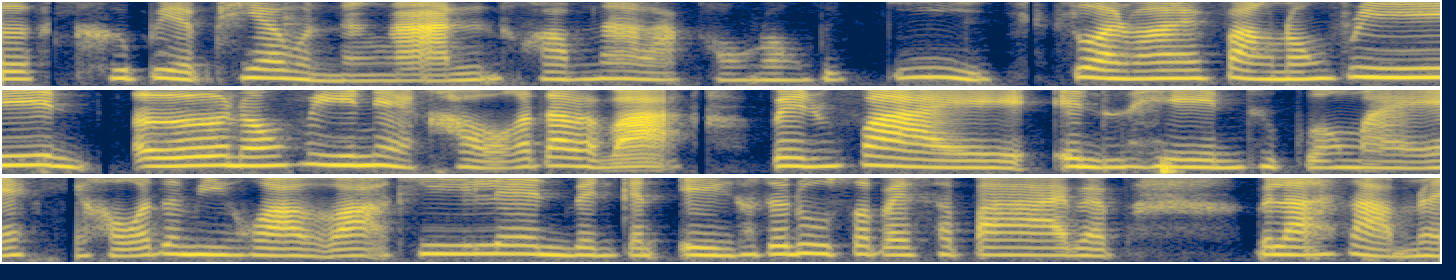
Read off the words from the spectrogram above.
อคือเปรียบเทียบเหมือนอย่างนั้น ความน่ารักของน้องปิกกี้ ส่วนมาในฝั่งน้องฟรีน เออ น้องฟรีนเนี่ยเขาก็จะแบบว่า เป็นฝ่ายเอนเทอร์เทนถูกต้องไหม เขาก็จะมีความว่าขี้เล่นเป็นกันเอง เขาจะดูสบายๆแบบเวลาสามอะไร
